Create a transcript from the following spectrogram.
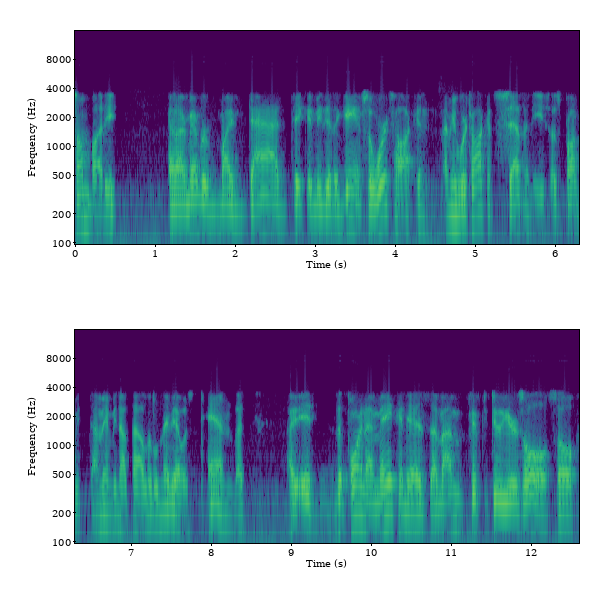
somebody. And I remember my dad taking me to the game. So we're talking, I mean, we're talking 70s. I was probably, uh, maybe not that little, maybe I was 10, but it, the point I'm making is I'm, I'm 52 years old. So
